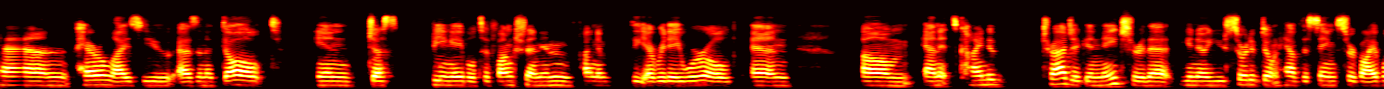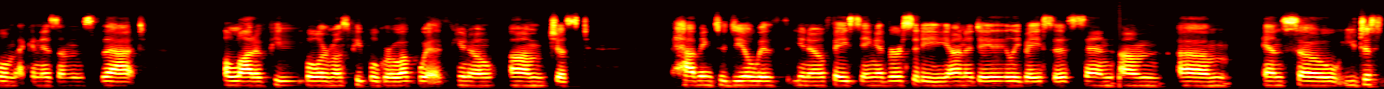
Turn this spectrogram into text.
can paralyze you as an adult in just being able to function in kind of the everyday world and um, and it's kind of tragic in nature that you know you sort of don't have the same survival mechanisms that a lot of people or most people grow up with you know um, just having to deal with you know facing adversity on a daily basis. And um, um, and so you just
